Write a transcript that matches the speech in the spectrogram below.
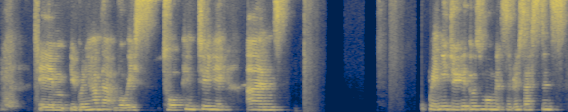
Um, you're going to have that voice talking to you. And when you do get those moments of resistance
